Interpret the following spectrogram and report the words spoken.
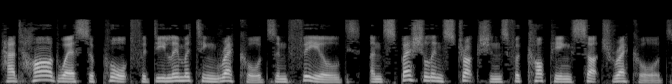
had hardware support for delimiting records and fields, and special instructions for copying such records.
